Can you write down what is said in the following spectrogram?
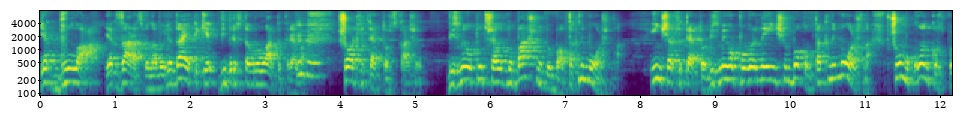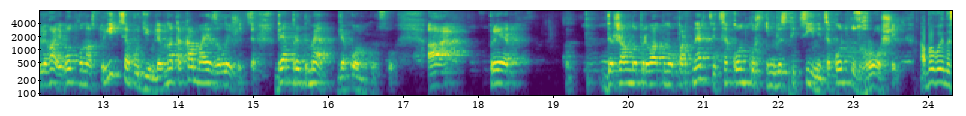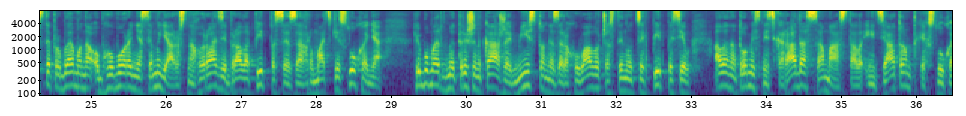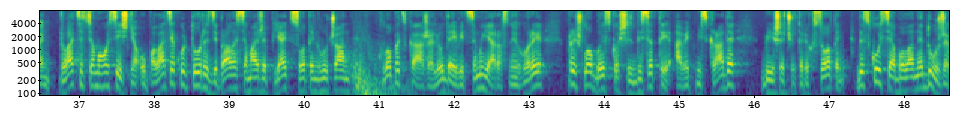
як була, як зараз вона виглядає, тільки відреставрувати треба. Що архітектор скаже? Візьми отут ще одну башню добав, так не можна. Інший архітектор, візьми його поверни іншим боком, так не можна. В чому конкурс полягає? От вона стоїть ця будівля, вона така має залишитися. Де предмет для конкурсу? А при державно-приватному партнерстві це конкурс інвестиційний, це конкурс грошей. Аби винести проблему на обговорення Семиярусна гора зібрала підписи за громадські слухання. Любомир Дмитришин каже, місто не зарахувало частину цих підписів, але натомість міська рада сама стала ініціатором таких слухань. 27 січня у Палаці культури зібралися майже 5 сотень лучан. Хлопець каже, людей від Семиярусної гори прийшло близько 60, а від міськради більше 4 сотень. Дискусія була не дуже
